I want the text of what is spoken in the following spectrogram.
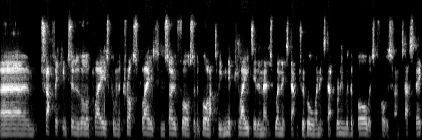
um, traffic in terms of all the players coming across plays and so forth. So the ball had to be manipulated, and that's when it's that dribble, when it's that running with the ball, which I thought was fantastic.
